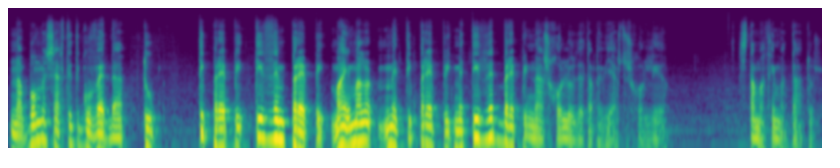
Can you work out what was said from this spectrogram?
να μπούμε σε αυτή την κουβέντα του τι πρέπει, τι δεν πρέπει, μα ή μάλλον με τι πρέπει, με τι δεν πρέπει να ασχολούνται τα παιδιά στο σχολείο, στα μαθήματά τους.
